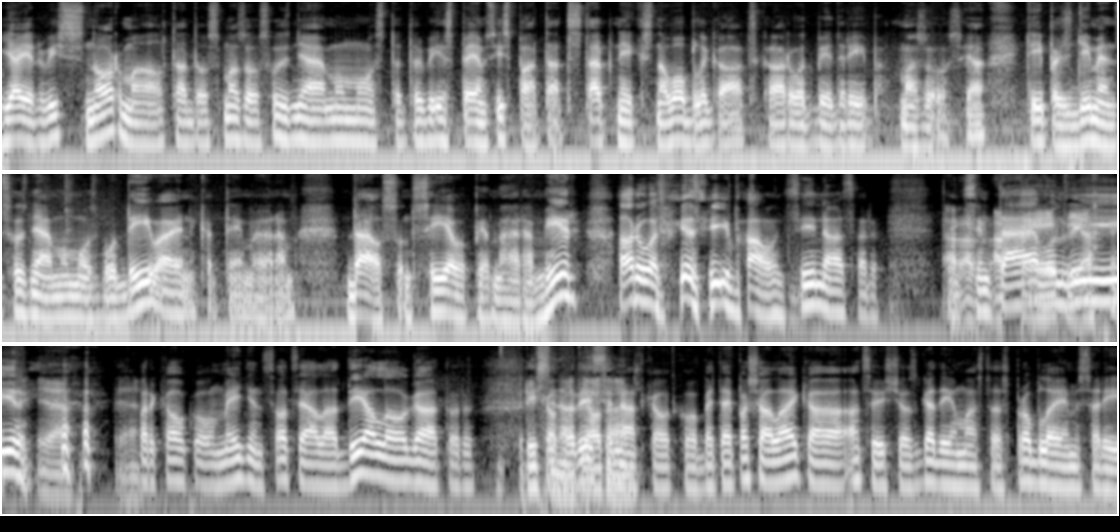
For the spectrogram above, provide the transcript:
ja ir viss normāli tādos mazos uzņēmumos, tad iespējams vispār tāds starpnieks nav obligāts kā arotbiedrība mazos. Jā. Tīpaši ģimenes uzņēmumos būtu dīvaini, ka, piemēram, dēls un sieva, piemēram, ir arotbiedrībā un cīnās ar teiksim, ar, ar tēvu un vīru jā, jā. par kaut ko un mēģina sociālā dialogā tur risināt, kaut, risināt kaut ko. Bet tajā pašā laikā atsevišķos gadījumos tās problēmas arī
